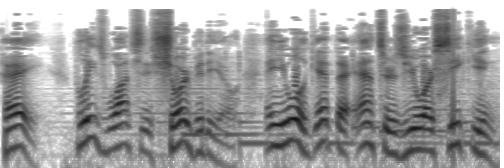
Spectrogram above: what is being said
Hey, please watch this short video and you will get the answers you are seeking.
